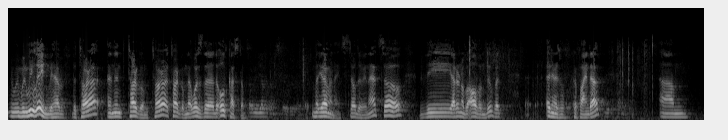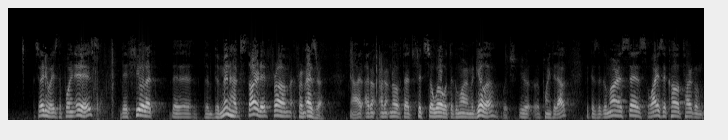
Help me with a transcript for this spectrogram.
when we learn, we have the Torah and then Targum. Torah, Targum. That was the, the old custom. Some of the young ones still do that. The still doing that. So the I don't know about all of them do, but uh, anyways, we can find out. Um, so, anyways, the point is they feel that the the, the minhag started from from Ezra. Now, I, I, don't I don't know if that fits so well with the Gemara Megillah, which you uh, pointed out, because the Gemara says, why is it called Targum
